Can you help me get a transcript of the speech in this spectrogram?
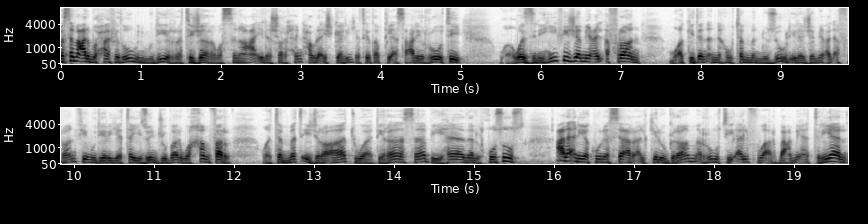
وسمع المحافظ من مدير التجارة والصناعة إلى شرح حول إشكالية ضبط أسعار الروت ووزنه في جميع الأفران مؤكدا أنه تم النزول إلى جميع الأفران في مديريتي زنجبار وخنفر وتمت إجراءات ودراسة بهذا الخصوص على أن يكون سعر الكيلوغرام الروتي 1400 ريال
